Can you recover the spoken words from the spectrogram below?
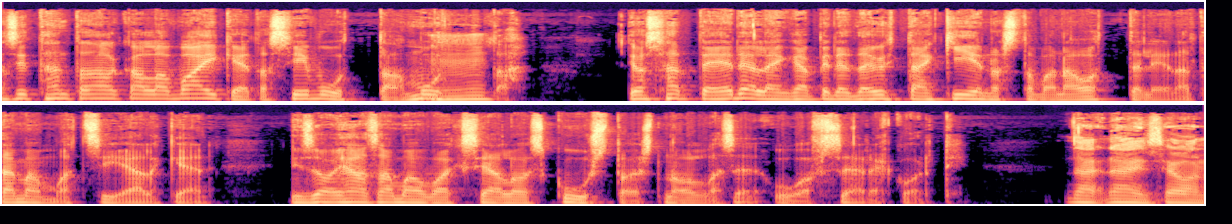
10-0. Sitten hän alkaa olla vaikeaa sivuttaa, mutta mm. jos hän ei edelleenkään pidetä yhtään kiinnostavana ottelijana tämän matsin jälkeen, niin se on ihan sama, vaikka siellä olisi 16-0 se UFC-rekordi. Nä, näin se on.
